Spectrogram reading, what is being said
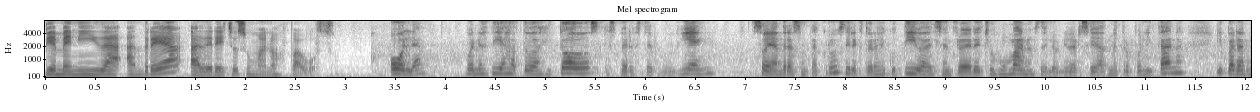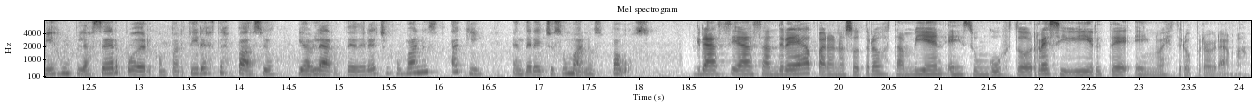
Bienvenida, Andrea, a Derechos Humanos Pavos. Hola, buenos días a todas y todos, espero estén muy bien. Soy Andrea Santa Cruz, directora ejecutiva del Centro de Derechos Humanos de la Universidad Metropolitana y para mí es un placer poder compartir este espacio y hablar de derechos humanos aquí en Derechos Humanos para vos. Gracias Andrea, para nosotros también es un gusto recibirte en nuestro programa.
